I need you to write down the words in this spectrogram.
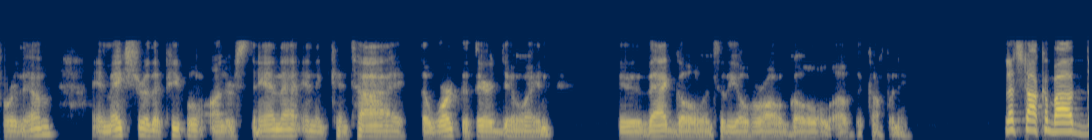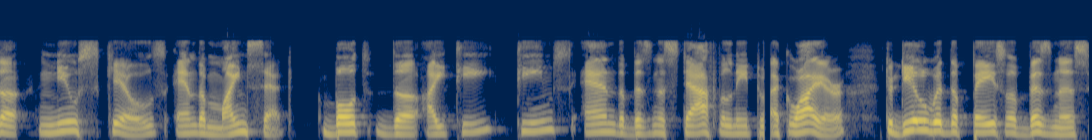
for them, and make sure that people understand that and can tie the work that they're doing to that goal and to the overall goal of the company. Let's talk about the new skills and the mindset both the IT teams and the business staff will need to acquire to deal with the pace of business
